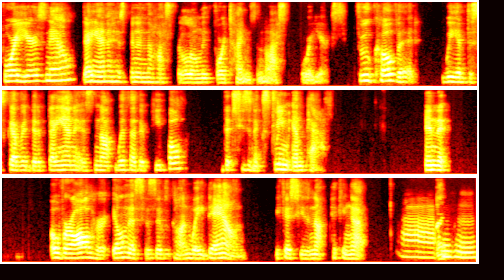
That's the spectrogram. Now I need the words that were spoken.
four years now. Diana has been in the hospital only four times in the last four years. Through COVID, we have discovered that if Diana is not with other people, that she's an extreme empath. And that overall her illnesses have gone way down because she's not picking up ah, mm-hmm.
